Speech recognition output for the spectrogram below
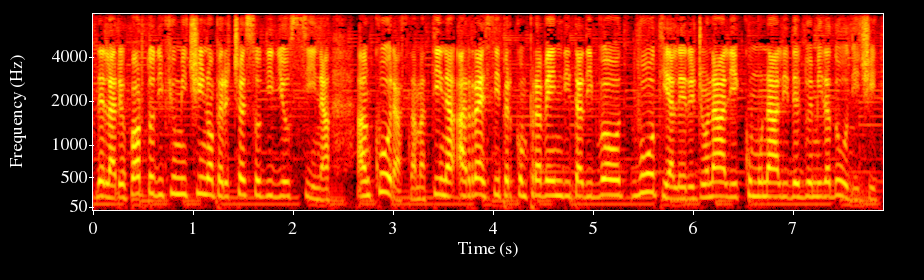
dell'aeroporto di Fiumicino per eccesso di diossina. Ancora stamattina arresti per compravendita di vo- voti alle regionali e comunali del 2012.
